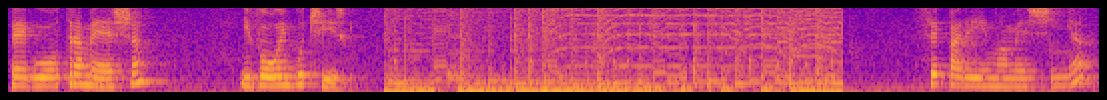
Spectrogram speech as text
pego outra mecha e vou embutir. Separei uma mechinha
